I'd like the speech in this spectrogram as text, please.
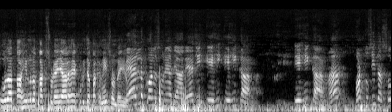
ਉਹਦਾ ਤਾਂ ਹੀ ਉਹਨਾਂ ਦਾ ਪੱਖ ਸੁਣਿਆ ਜਾ ਰਿਹਾ ਹੈ ਕੁੜੀ ਦਾ ਪੱਖ ਨਹੀਂ ਸੁਣ ਰਹੇ ਹੋ ਬਿਲਕੁਲ ਸੁਣਿਆ ਜਾ ਰਿਹਾ ਜੀ ਇਹੀ ਇਹੀ ਕਾਰਨ। ਇਹੀ ਕਾਰਨ ਆ। ਹੁਣ ਤੁਸੀਂ ਦੱਸੋ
